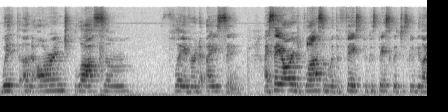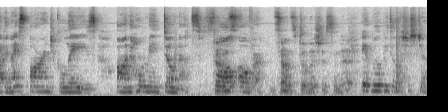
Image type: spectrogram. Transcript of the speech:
with an orange blossom flavored icing. I say orange blossom with the face because basically it's just going to be like a nice orange glaze on homemade donuts Sounds- all over. It sounds delicious in that. It will be delicious, Joe.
